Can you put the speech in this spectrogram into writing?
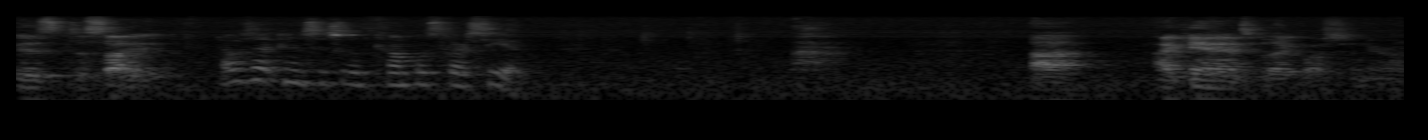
is decided. How is that consistent with Campos Garcia? Uh, I can't answer that question, Your Honor.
